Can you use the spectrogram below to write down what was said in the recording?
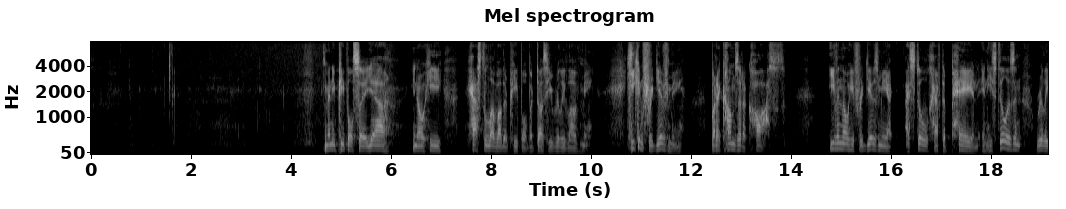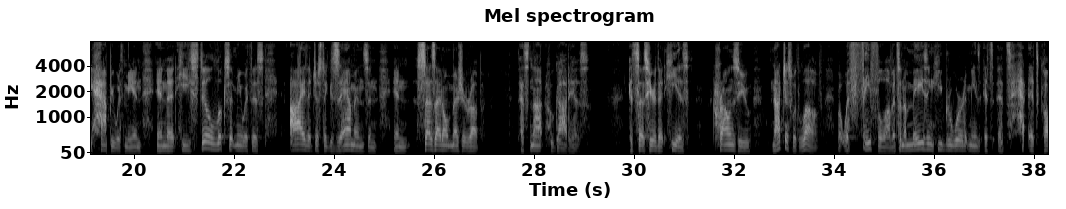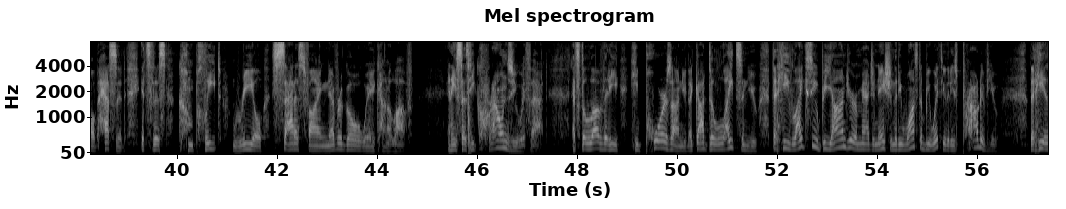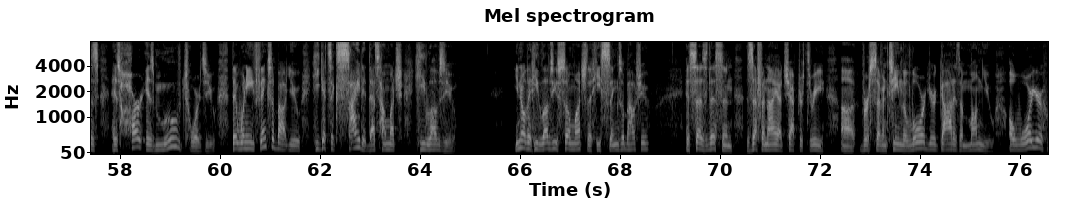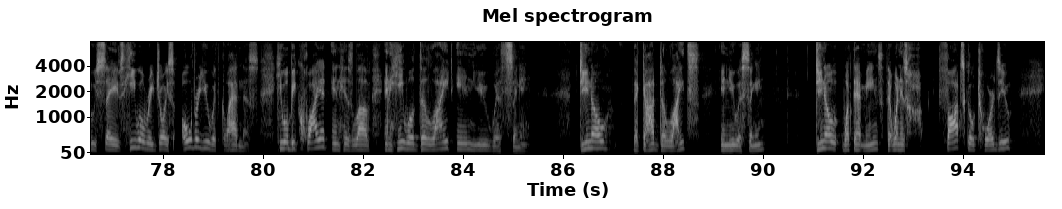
Many people say, yeah, you know, he has to love other people, but does he really love me? He can forgive me, but it comes at a cost. Even though he forgives me, I, I still have to pay, and, and he still isn't really happy with me, and, and that he still looks at me with this eye that just examines and, and says I don't measure up. That's not who God is. It says here that he is crowns you not just with love, but with faithful love. It's an amazing Hebrew word. It means it's, it's, it's called hesed. It's this complete, real, satisfying, never go away kind of love. And he says he crowns you with that. It's the love that he, he pours on you, that God delights in you, that he likes you beyond your imagination, that he wants to be with you, that he's proud of you that he is, his heart is moved towards you, that when he thinks about you, he gets excited. That's how much he loves you. You know that he loves you so much that he sings about you? It says this in Zephaniah chapter 3, uh, verse 17 The Lord your God is among you, a warrior who saves. He will rejoice over you with gladness. He will be quiet in his love, and he will delight in you with singing. Do you know that God delights in you as singing? Do you know what that means? That when his thoughts go towards you,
